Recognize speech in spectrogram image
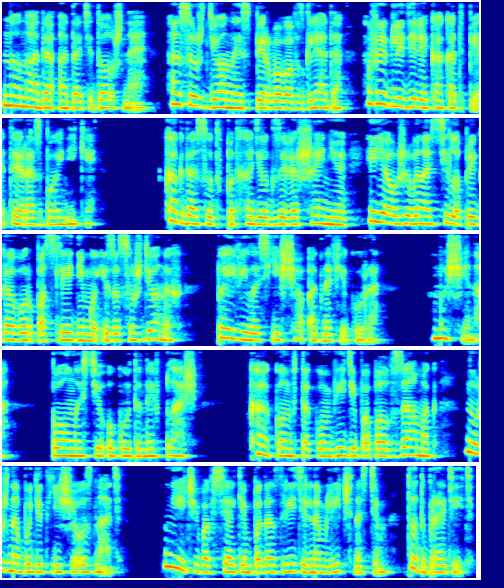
Но надо отдать должное. Осужденные с первого взгляда выглядели как отпетые разбойники. Когда суд подходил к завершению, и я уже выносила приговор последнему из осужденных, появилась еще одна фигура. Мужчина, полностью укутанный в плащ. Как он в таком виде попал в замок, нужно будет еще узнать. Нечего всяким подозрительным личностям тут бродить.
